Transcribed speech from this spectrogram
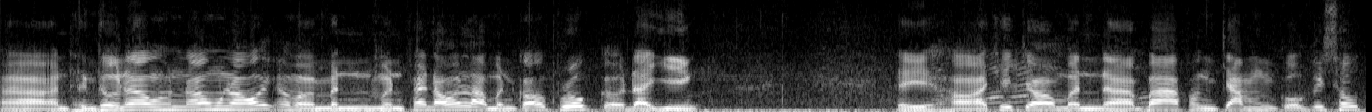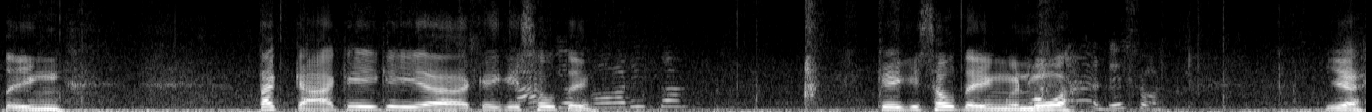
à, thường thường nó nó không nói mà mình mình phải nói là mình có broker đại diện. Thì họ sẽ cho mình à, ba phần trăm của cái số tiền tất cả cái cái à, cái cái số tiền. cái cái số tiền mình mua. Yeah.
